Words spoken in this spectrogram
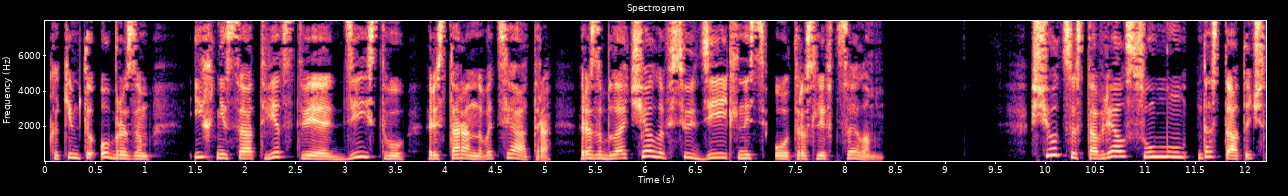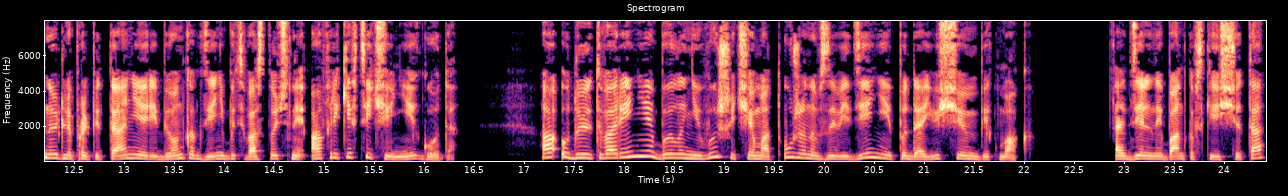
Каким-то образом их несоответствие действу ресторанного театра разоблачало всю деятельность отрасли в целом. Счет составлял сумму, достаточную для пропитания ребенка где-нибудь в Восточной Африке в течение года. А удовлетворение было не выше, чем от ужина в заведении, подающем бигмак. Отдельные банковские счета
